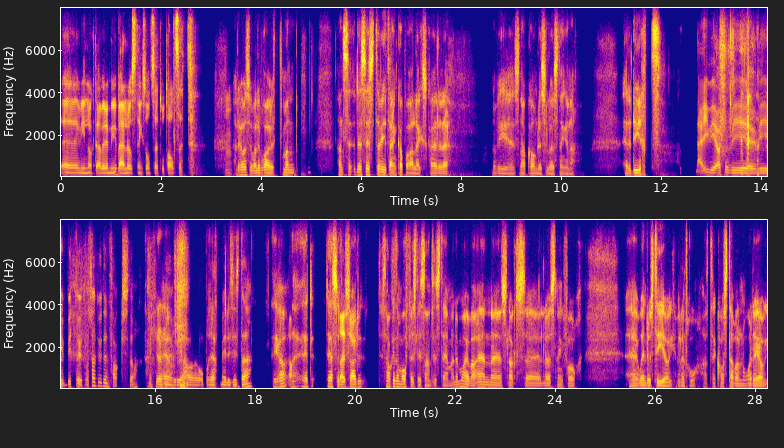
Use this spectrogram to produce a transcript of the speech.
eh, vil nok det være mye bedre løsning sånn sett totalt sett. Mm. Det høres jo veldig bra ut. Men det siste vi tenker på, Alex, hva er det det? Når vi snakker om disse løsningene? Er det dyrt? Nei, vi, altså, vi, vi bytter jo tross alt ut en faks, da. Er ikke det vi har operert med i det siste? Ja, det, det som du sa, du, du snakket om Office-lisenssystemet. Det må jo være en eh, slags uh, løsning for uh, Windows 10 òg, vil jeg tro. At det koster vel noe, det òg.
